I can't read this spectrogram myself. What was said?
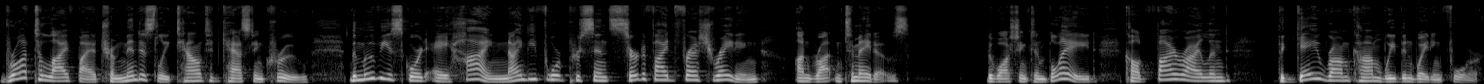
Brought to life by a tremendously talented cast and crew, the movie has scored a high 94% certified fresh rating on Rotten Tomatoes. The Washington Blade called Fire Island the gay rom com we've been waiting for,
